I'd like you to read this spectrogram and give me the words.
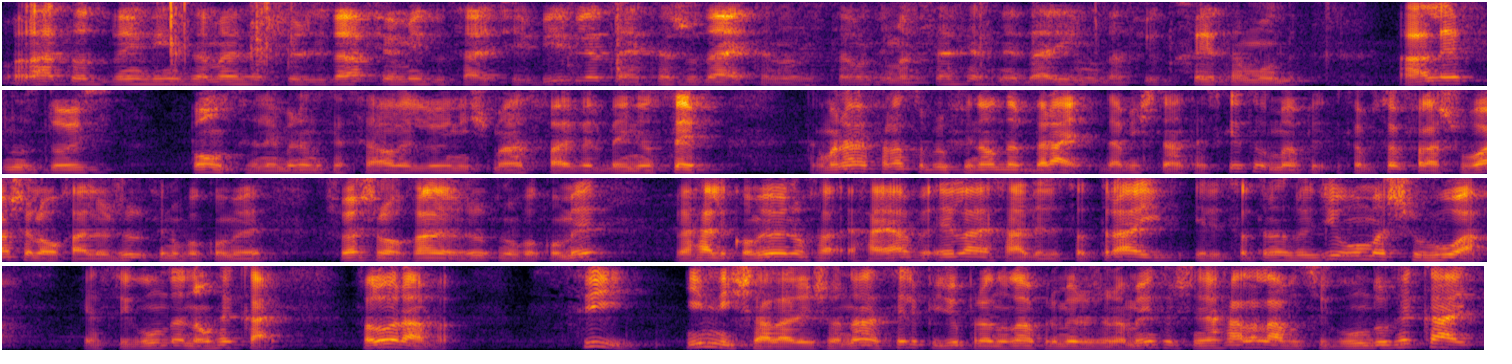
Olá a todos, bem-vindos a mais um show de Daf Yomi do site Biblioteca Judaica. Nós estamos em Masechet Nedarim, da Field Retamud Aleph, nos dois pontos. Lembrando que essa aula é Lui Nishmat Faivel Ben Yosef. A Gemara vai falar sobre o final da Brai, da Mishnah. Está escrito uma, que a pessoa que fala Shuvah Shalochal, eu juro que não vou comer. Shuvah Shalochal, eu juro que não vou comer. Vahali comeu hayav ela errado. Ele só traz, ele só transgrediu uma Shuvah, e a segunda não recai. Falou Rava. Se Imnishal Arishoná, se ele pediu para anular o primeiro juramento, o Shinah o segundo recai.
